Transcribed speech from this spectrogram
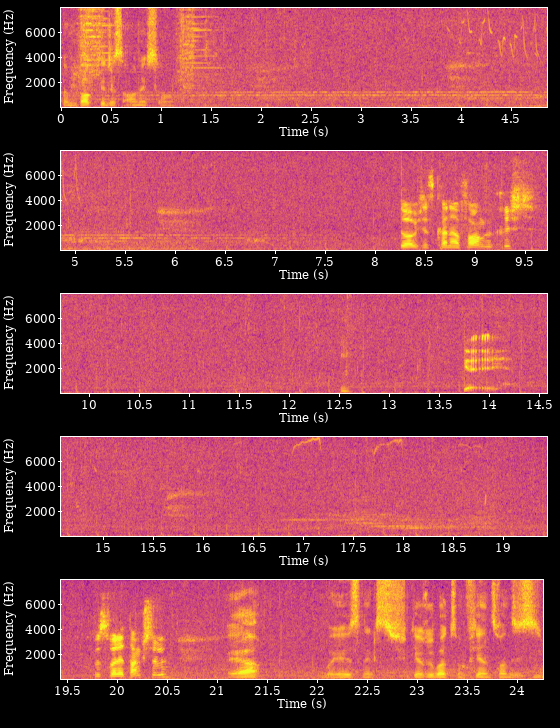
Dann bockt die das auch nicht so. So habe ich jetzt keine Erfahrung gekriegt. Hm. Yay. Du bist bei der Tankstelle? Ja, aber hier ist nichts. Ich gehe rüber zum 24-7.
